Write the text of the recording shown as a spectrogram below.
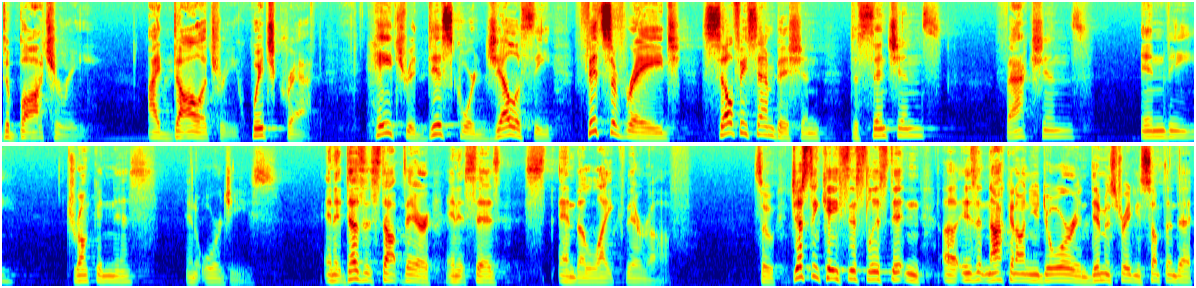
debauchery, idolatry, witchcraft, hatred, discord, jealousy, fits of rage, selfish ambition, dissensions, factions, envy, drunkenness, and orgies. And it doesn't stop there, and it says, and the like thereof. So, just in case this list didn't, uh, isn't knocking on your door and demonstrating something that,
